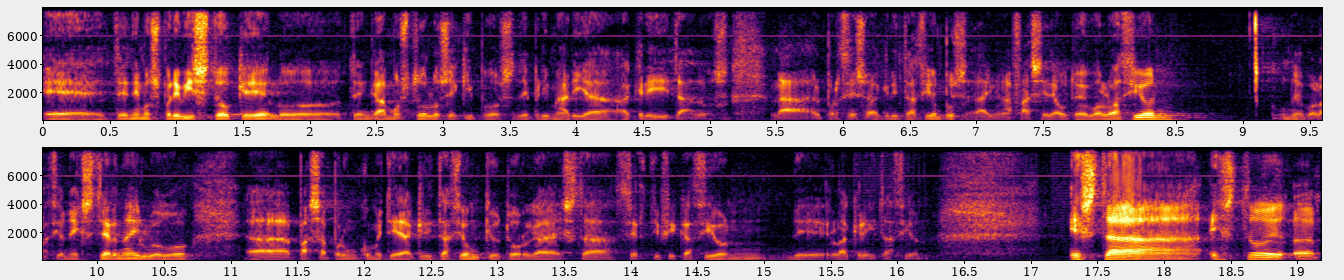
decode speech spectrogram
eh, tenemos previsto que tengamos todos los equipos de primaria acreditados. El proceso de acreditación, pues hay una fase de autoevaluación, una evaluación externa y luego uh, pasa por un comité de acreditación que otorga esta certificación de la acreditación. Esto uh,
